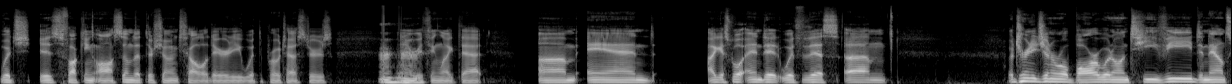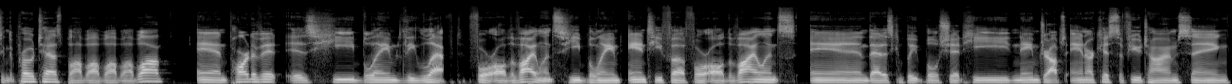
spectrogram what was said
which is fucking awesome that they're showing solidarity with the protesters and Mhm. everything like that. Um, and I guess we'll end it with this. Um, Attorney General Barr went on TV denouncing the protest, blah, blah, blah, blah, blah. And part of it is he blamed the left for all the violence. He blamed Antifa for all the violence, and that is complete bullshit. He name drops anarchists a few times, saying,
